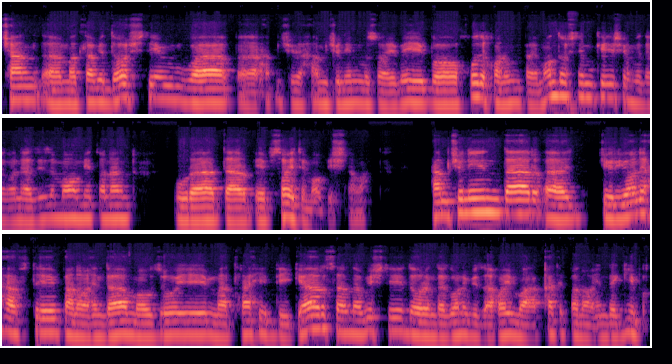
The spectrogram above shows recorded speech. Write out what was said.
چند مطلب داشتیم و همچنین مصاحبه با خود خانم پیمان داشتیم که شنوندگان عزیز ما می‌تونند او را در وبسایت ما بشنوند. همچنین در جریان هفته پناهنده موضوع مطرح دیگر سرنوشت دارندگان ویزاهای موقت پناهندگی بود.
